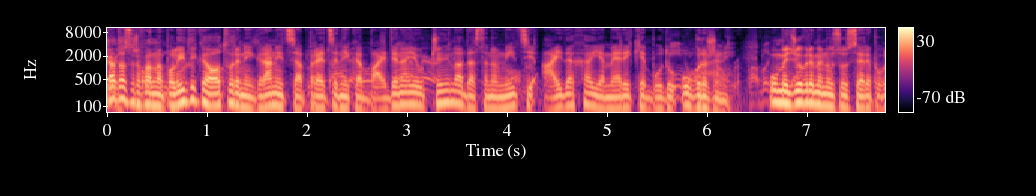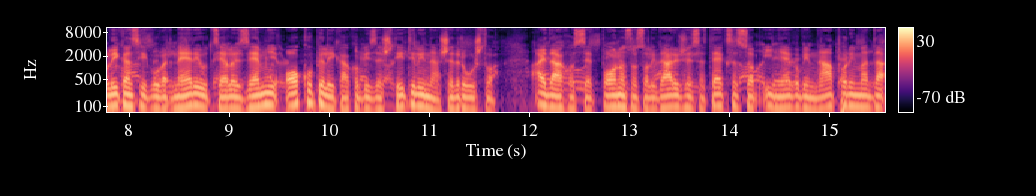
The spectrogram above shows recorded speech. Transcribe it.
Katastrofalna politika otvorenih granica predsednika Bajdena je učinila da stanovnici Ajdaha i Amerike budu ugroženi. Umeđu vremenu su se republikanski guverneri u celoj zemlji okupili kako bi zaštitili naše društvo. Ajdaho se ponosno solidariše sa Teksasom i njegovim naporima da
